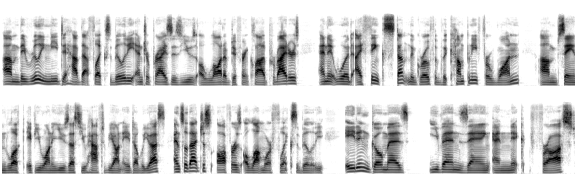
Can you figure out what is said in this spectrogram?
um, they really need to have that flexibility. Enterprises use a lot of different cloud providers, and it would, I think, stunt the growth of the company for one. Um, saying, look, if you want to use us, you have to be on AWS. And so that just offers a lot more flexibility. Aidan Gomez, Ivan Zhang, and Nick Frosst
